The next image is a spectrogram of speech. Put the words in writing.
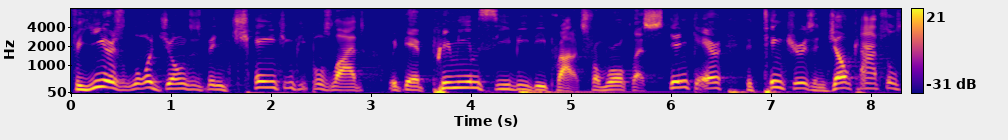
For years, Lord Jones has been changing people's lives with their premium CBD products, from world class skincare to tinctures and gel capsules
